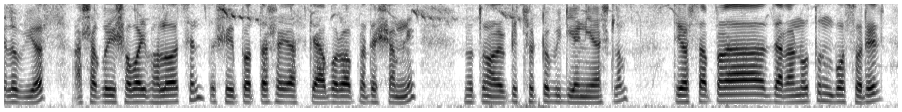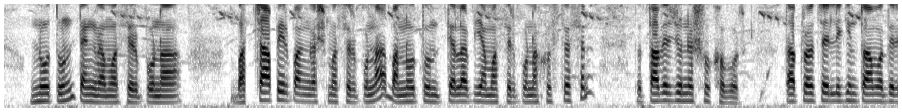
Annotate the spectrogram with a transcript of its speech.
হ্যালো ভিউয়ার্স আশা করি সবাই ভালো আছেন। তো সেই প্রত্যাশায় আজকে আবারও আপনাদের সামনে নতুন আর একটি ছোট্ট ভিডিও নিয়ে আসলাম। ভিউয়ার্স আপনারা যারা নতুন বছরের, নতুন ট্যাংরা মাছের পোনা বা চাপের পাঙ্গাস মাছের পোনা বা নতুন তেলাপিয়া মাছের পোনা খুঁজতেছেন, তো তাদের জন্য সুখবর। তা আপনারা চাইলে কিন্তু আমাদের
